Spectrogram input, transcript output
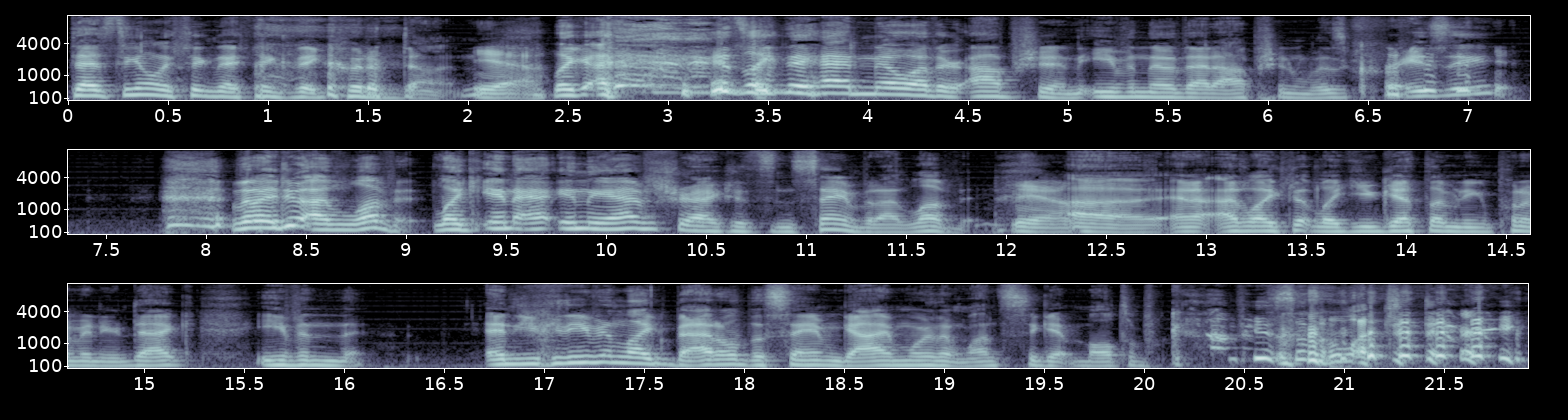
that's the only thing they think they could have done. Yeah. Like it's like they had no other option even though that option was crazy. but I do I love it. Like in in the abstract it's insane, but I love it. Yeah. Uh and I like that like you get them and you can put them in your deck even and you can even like battle the same guy more than once to get multiple copies of the legendary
